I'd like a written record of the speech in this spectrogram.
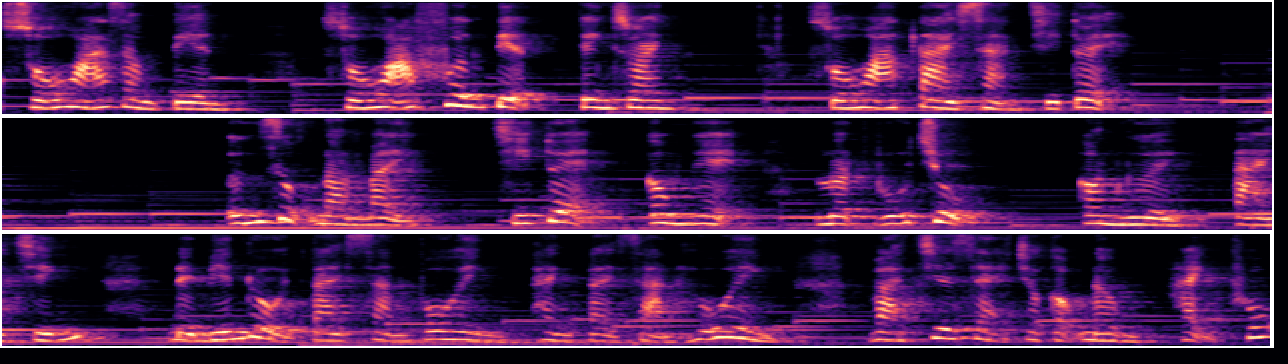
Số hóa dòng tiền số hóa phương tiện kinh doanh số hóa tài sản trí tuệ ứng dụng đòn bẩy, trí tuệ, công nghệ, luật vũ trụ, con người, tài chính để biến đổi tài sản vô hình thành tài sản hữu hình và chia sẻ cho cộng đồng hạnh phúc,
